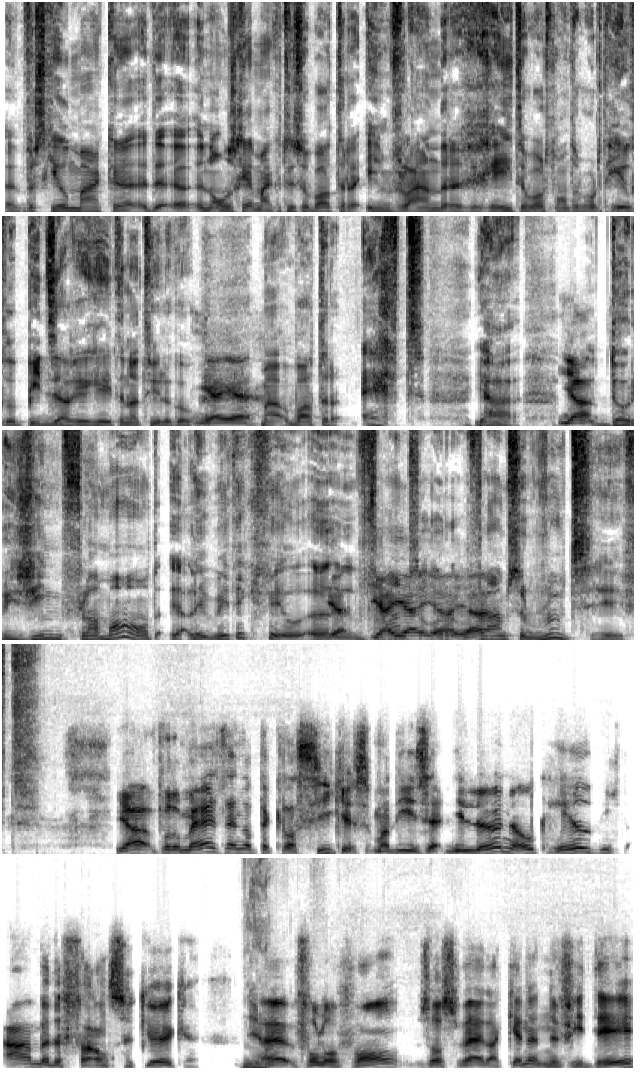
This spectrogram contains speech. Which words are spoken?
een verschil maken, de- een onderscheid maken tussen wat er in Vlaanderen gegeten wordt, want er wordt heel veel pizza gegeten natuurlijk ook. Ja, ja. Maar wat er echt, ja, Ja. d'origine flamand, weet ik veel, eh. Vlaamse roots heeft. Ja, voor mij zijn dat de klassiekers, maar die, die leunen ook heel dicht aan bij de Franse keuken. Ja. Hè, vol au vent, zoals wij dat kennen, een vidé,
